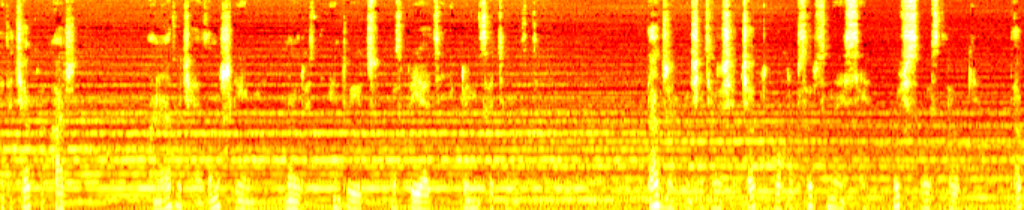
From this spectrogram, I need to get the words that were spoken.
Это чакра Аджна. Она отвечает за мышление, мудрость, интуицию, восприятие и проницательность. Также начните вращать чакры вокруг собственной оси по часовой стрелке, так,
